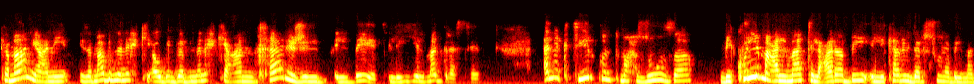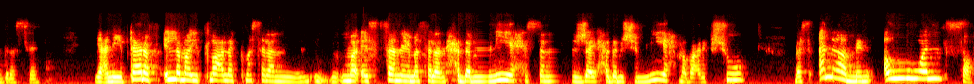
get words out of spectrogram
كمان يعني إذا ما بدنا نحكي أو إذا بدنا نحكي عن خارج البيت اللي هي المدرسة أنا كثير كنت محظوظة بكل معلمات العربي اللي كانوا يدرسونا بالمدرسة. يعني بتعرف إلا ما يطلع لك مثلا السنة مثلا حدا منيح السنة الجاي حدا مش منيح ما بعرف شو. بس أنا من أول صف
